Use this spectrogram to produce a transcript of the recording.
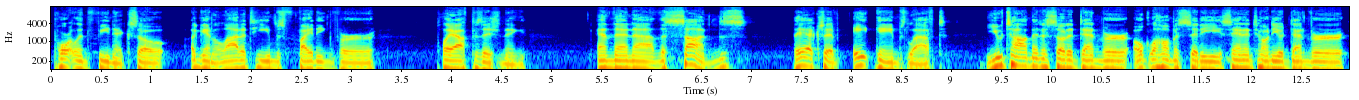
Portland, Phoenix. So again, a lot of teams fighting for playoff positioning, and then uh, the Suns. They actually have eight games left: Utah, Minnesota, Denver, Oklahoma City, San Antonio, Denver,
